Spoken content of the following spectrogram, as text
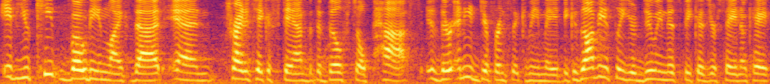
If you keep voting like that and try to take a stand, but the bill still pass, is there any difference that can be made? Because obviously you're doing this because you're saying, okay,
